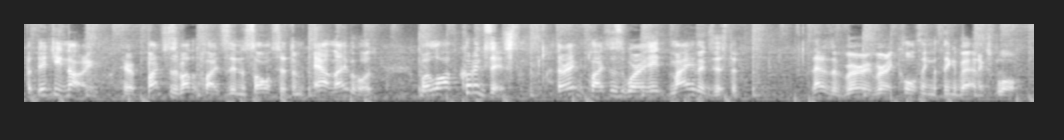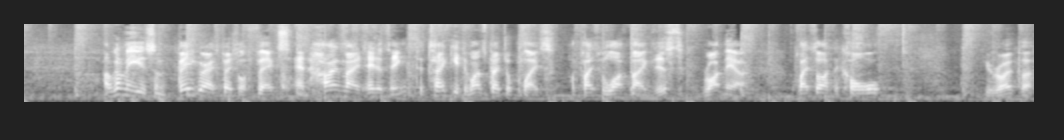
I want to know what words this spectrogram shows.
But did you know there are bunches of other places in the solar system, our neighbourhood, where life could exist? There are even places where it may have existed. That is a very, very cool thing to think about and explore. I'm going to use some B-grade special effects and homemade editing to take you to one special place, a place where life may exist, right now. A place I like to call Europa.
